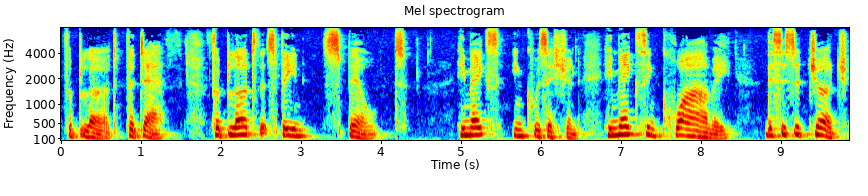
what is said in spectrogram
for blood, for death, for blood that's been spilt. He makes inquisition, he makes inquiry, this is a judge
